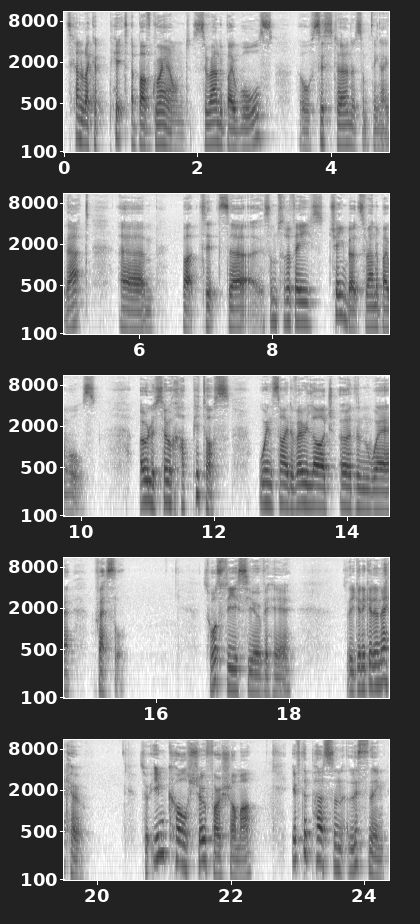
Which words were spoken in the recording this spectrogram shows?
it's kind of like a pit above ground, surrounded by walls, or cistern, or something like that. Um, but it's uh, some sort of a chamber surrounded by walls. Olasoch hapitos, or inside a very large earthenware vessel. So what's the issue over here? So you're going to get an echo. So im kol shofar shama, if the person listening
